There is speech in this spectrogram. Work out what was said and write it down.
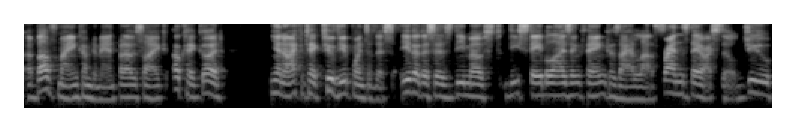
above my income demand. But I was like, okay, good you know, I can take two viewpoints of this. Either this is the most destabilizing thing because I had a lot of friends there. I still do.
